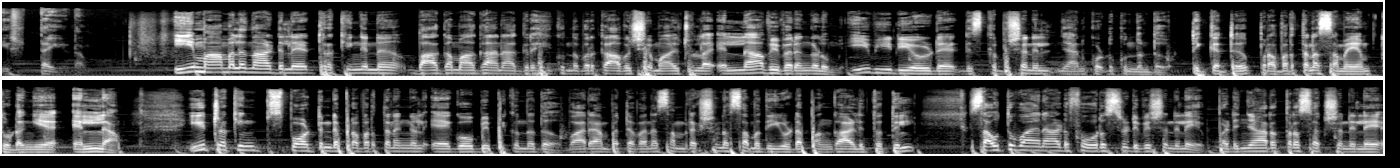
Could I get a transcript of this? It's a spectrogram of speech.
ഇഷ്ടയിടം. ഈ മാമലനാട്ടിലെ ട്രക്കിങ്ങിന് ഭാഗമാകാൻ ആഗ്രഹിക്കുന്നവർക്ക് ആവശ്യമായിട്ടുള്ള എല്ലാ വിവരങ്ങളും ഈ വീഡിയോയുടെ ഡിസ്ക്രിപ്ഷനിൽ ഞാൻ കൊടുക്കുന്നുണ്ട്. ടിക്കറ്റ് പ്രവർത്തന സമയം തുടങ്ങിയ എല്ലാം. ഈ ട്രക്കിംഗ് സ്പോട്ടിന്റെ പ്രവർത്തനങ്ങൾ ഏകോപിപ്പിക്കുന്നത് വാരാമ്പറ്റ വനസംരക്ഷണ സമിതിയുടെ പങ്കാളിത്തത്തിൽ സൗത്ത് വയനാട് ഫോറസ്റ്റ് ഡിവിഷനിലെ പടിഞ്ഞാറത്ര സെക്ഷനിലെ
